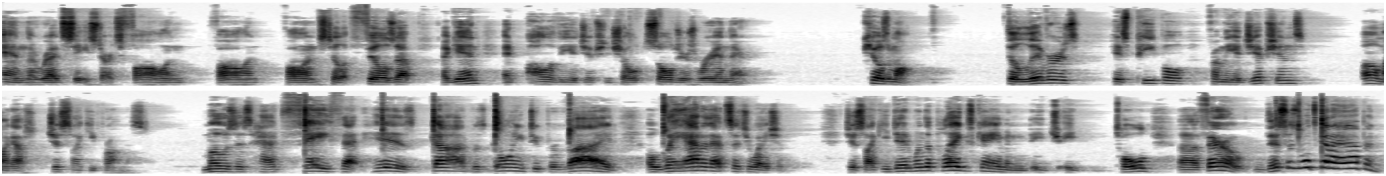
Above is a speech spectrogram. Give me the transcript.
and the Red Sea starts falling, falling, fallen until it fills up again, and all of the Egyptian soldiers were in there. Kills them all. Delivers his people from the Egyptians. Oh my gosh, just like he promised. Moses had faith that his God was going to provide a way out of that situation, just like he did when the plagues came and he, he told uh, Pharaoh, This is what's going to happen.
